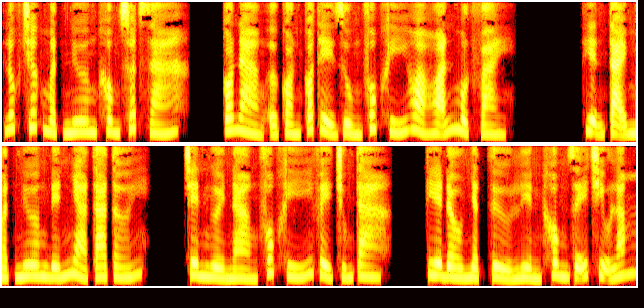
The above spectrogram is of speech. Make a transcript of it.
Lúc trước mật nương không xuất giá, có nàng ở còn có thể dùng phúc khí hòa hoãn một vài. Hiện tại mật nương đến nhà ta tới, trên người nàng phúc khí về chúng ta, kia đầu nhật tử liền không dễ chịu lắm.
